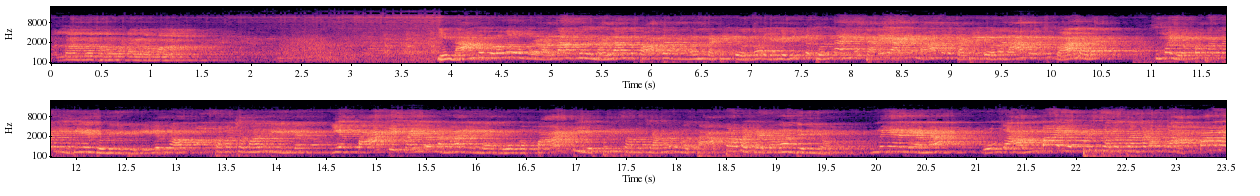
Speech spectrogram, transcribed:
நல்லா இருந்தா சொல்ல மாட்டாங்கம்மா ஏன் நாங்க கூட தான் உங்களை நல்லா இருந்து நல்லா இருந்து பார்த்து நாங்க வந்து கட்டிட்டு வந்தோம். எங்க வீட்டுல சொன்னாங்க தடையாகி நாங்களும் கட்டிட்டு வந்தோம். நாங்க வச்சு வாழல. சும்மா எப்ப பார்த்தாலும் இதையே சொல்லிக்கிட்டு இருக்கீங்க. எங்க அம்மா சமைச்ச மாதிரி இல்ல. என் பாட்டி கைவண்ண மாதிரி இல்ல. உங்க பாட்டி எப்படி சமைச்சாங்கன்னு உங்க தாத்தாவை கேட்டதான் தெரியும். உண்மையா இல்லையாமா உங்க அம்மா எப்படி சமைச்சாங்கன்னு உங்க அப்பாவை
